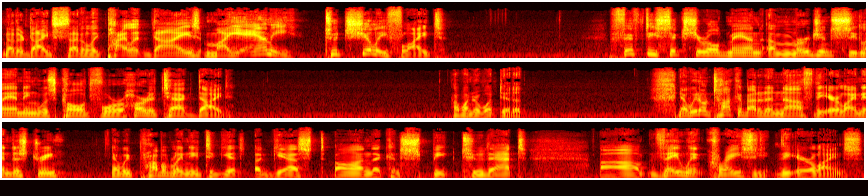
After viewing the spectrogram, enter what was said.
Another died suddenly. Pilot dies. Miami to Chile flight. 56 year old man, emergency landing was called for, heart attack, died. I wonder what did it. Now, we don't talk about it enough, the airline industry, and we probably need to get a guest on that can speak to that. Uh, they went crazy, the airlines,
